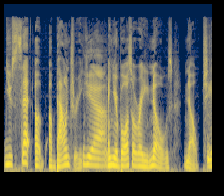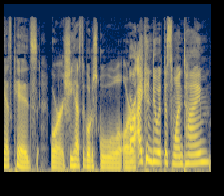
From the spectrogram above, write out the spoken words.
you set a, a boundary. Yeah. And your boss already knows, no, she has kids or she has to go to school or, or I can do it this one time,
